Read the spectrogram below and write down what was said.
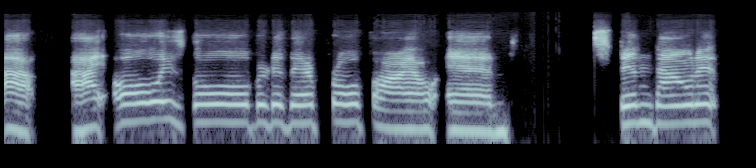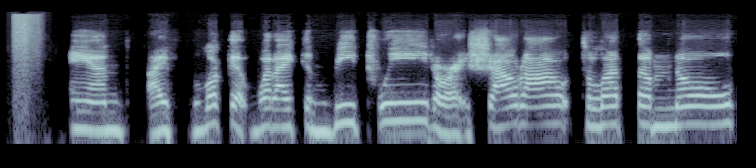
uh, I always go over to their profile and spin down it and I look at what I can retweet or I shout out to let them know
